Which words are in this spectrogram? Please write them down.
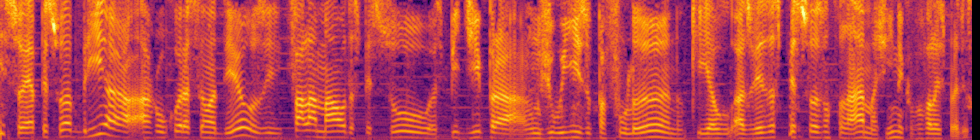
isso, é a pessoa abrir a- a- o coração a Deus e falar mal das pessoas, pedir para um juízo pra fulano, que eu- às vezes as pessoas vão falar, ah, imagina que eu vou falar isso pra Deus.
